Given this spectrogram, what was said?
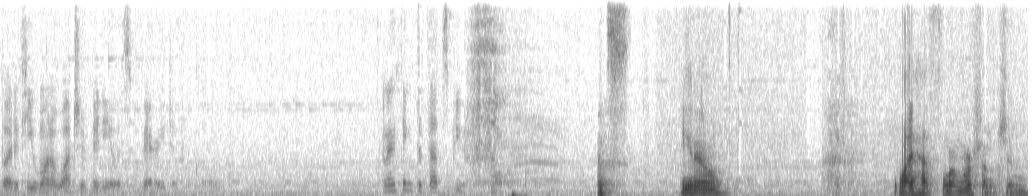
but if you want to watch a video, it's very difficult. And I think that that's beautiful. That's, you know, why have four more function?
